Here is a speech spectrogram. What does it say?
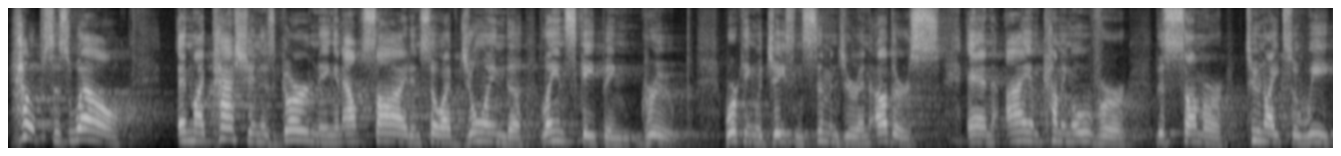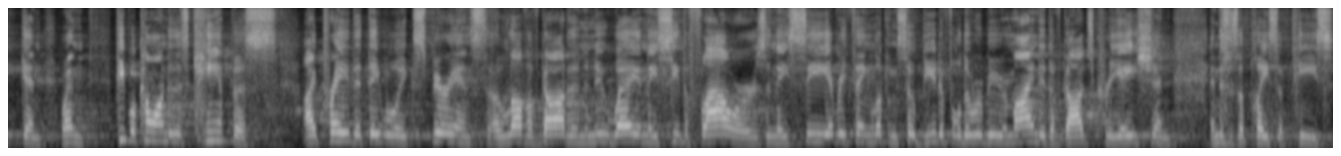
helps as well. And my passion is gardening and outside, and so I've joined the landscaping group, working with Jason Siminger and others. And I am coming over this summer two nights a week. And when people come onto this campus, I pray that they will experience a love of God in a new way and they see the flowers and they see everything looking so beautiful. They will be reminded of God's creation and this is a place of peace.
